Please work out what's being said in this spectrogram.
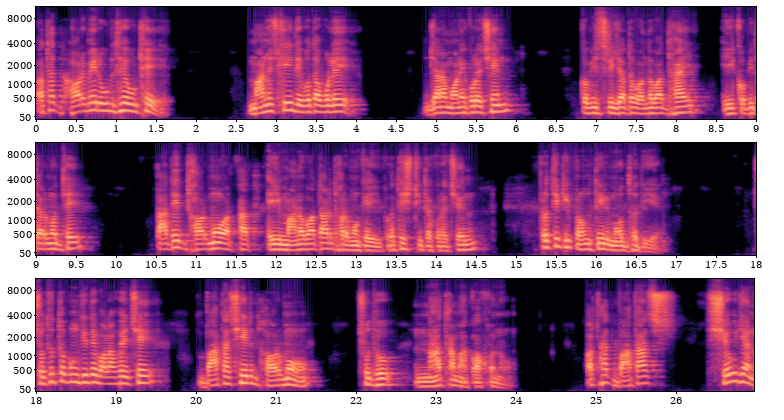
অর্থাৎ ধর্মের ঊর্ধ্বে উঠে মানুষকেই দেবতা বলে যারা মনে করেছেন, কবি শ্রীজাত বন্দ্যোপাধ্যায় এই কবিতার মধ্যে, তাদের ধর্ম অর্থাৎ এই মানবতার ধর্মকেই প্রতিষ্ঠিত করেছেন প্রতিটি পঙ্ক্তির মধ্য দিয়ে। চতুর্থ পংক্তিতে বলা হয়েছে বাতাসের ধর্ম শুধু না থামা কখনো। অর্থাৎ বাতাস, সেও যেন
